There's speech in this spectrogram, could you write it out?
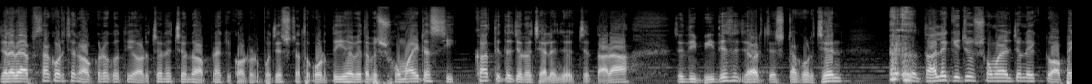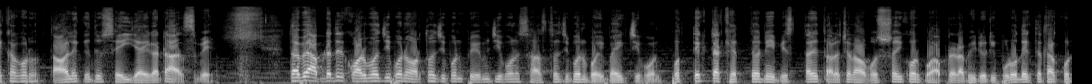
যারা ব্যবসা করছেন, অগ্রগতি অর্জনের জন্য আপনাকে কঠোর প্রচেষ্টা তো করতেই হবে। তবে সময়টা শিক্ষার্থীদের জন্য চ্যালেঞ্জ হচ্ছে। তারা যদি বিদেশে যাওয়ার চেষ্টা করছেন, তাহলে কিছু সময়ের জন্য একটু অপেক্ষা করুন, তাহলে কিন্তু সেই জায়গাটা আসবে। তবে আপনাদের কর্মজীবন, অর্থজীবন, প্রেম জীবন, স্বাস্থ্য জীবন, বৈবাহিক জীবন, প্রত্যেকটা ক্ষেত্র নিয়ে বিস্তারিত আলোচনা অবশ্যই করব। আপনারা ভিডিওটি পুরো দেখতে থাকুন।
